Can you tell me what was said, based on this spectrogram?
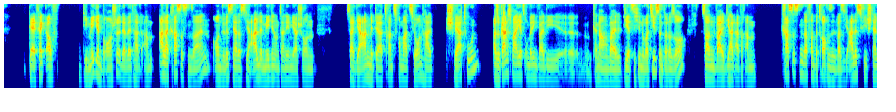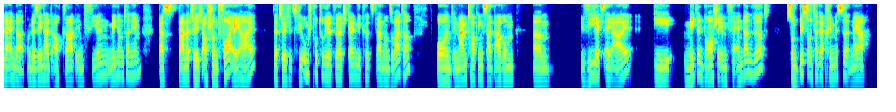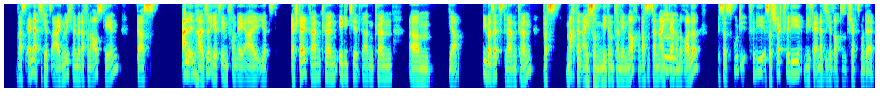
der Effekt auf die Medienbranche, der wird halt am allerkrassesten sein. Und wir wissen ja, dass ja alle Medienunternehmen ja schon seit Jahren mit der Transformation halt schwer tun. Also gar nicht mal jetzt unbedingt, weil die, äh, keine Ahnung, weil die jetzt nicht innovativ sind oder so, sondern weil die halt einfach am krassesten davon betroffen sind, weil sich alles viel schneller ändert. Und wir sehen halt auch gerade in vielen Medienunternehmen, dass da natürlich auch schon vor AI natürlich jetzt viel umstrukturiert wird, Stellen gekürzt werden und so weiter. Und in meinem Talk ging es halt darum, ähm, wie jetzt AI die Medienbranche eben verändern wird. So ein bisschen unter der Prämisse, naja, was ändert sich jetzt eigentlich, wenn wir davon ausgehen, dass alle Inhalte jetzt eben von AI jetzt erstellt werden können, editiert werden können, ähm, ja, übersetzt werden können. Was macht dann eigentlich so ein Medienunternehmen noch? Was ist dann eigentlich mhm. deren Rolle? Ist das gut für die? Ist das schlecht für die? Wie verändert sich jetzt auch das Geschäftsmodell?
